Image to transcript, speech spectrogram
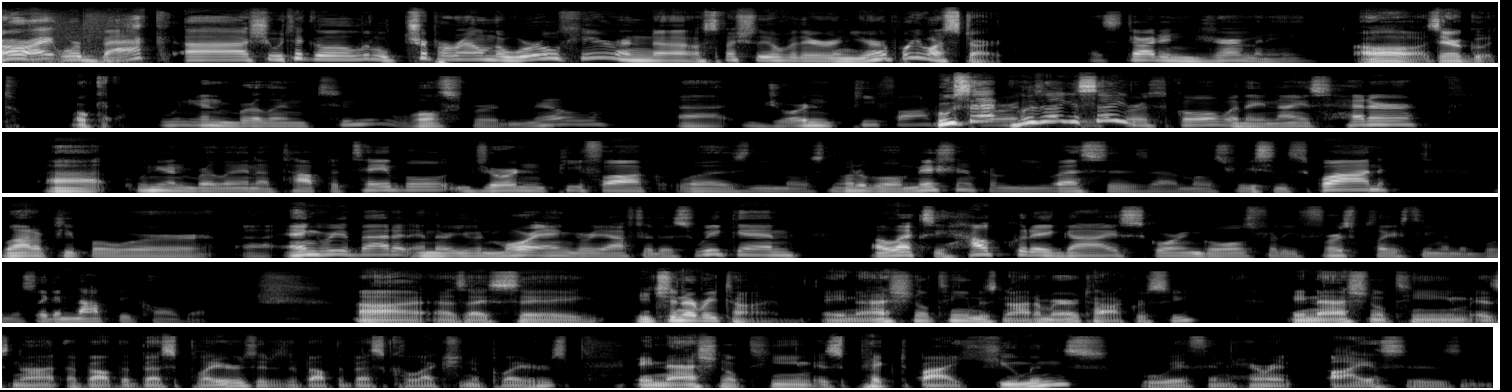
All right, we're back. Uh, should we take a little trip around the world here, and uh, especially over there in Europe? Where do you want to start? Let's start in Germany. Oh, sehr good. Okay. Union Berlin 2, Wolfsburg nil. Uh, Jordan Pefok. Who's that? Who's that you say? First goal with a nice header. Uh, Union Berlin atop the table. Jordan Pefok was the most notable omission from the U.S.'s uh, most recent squad. A lot of people were uh, angry about it, and they're even more angry after this weekend Alexi, how could a guy scoring goals for the first place team in the Bundesliga not be called up? Uh, as I say each and every time, a national team is not a meritocracy. A national team is not about the best players, it is about the best collection of players. A national team is picked by humans with inherent biases and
